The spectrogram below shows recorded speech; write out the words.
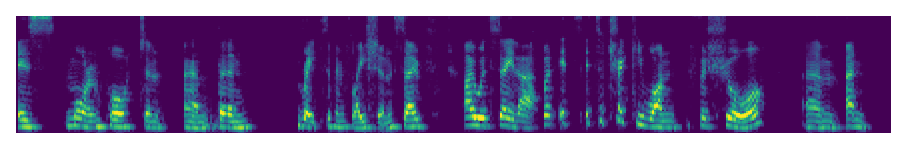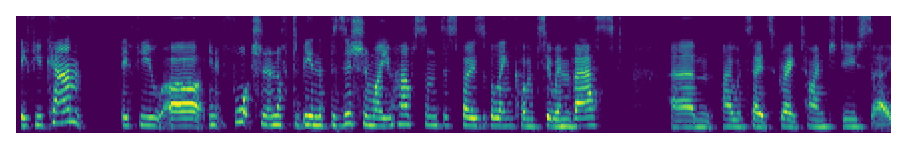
is more important um, than rates of inflation. So I would say that, but it's it's a tricky one for sure. Um, and if you can, if you are you know, fortunate enough to be in the position where you have some disposable income to invest, um, I would say it's a great time to do so.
